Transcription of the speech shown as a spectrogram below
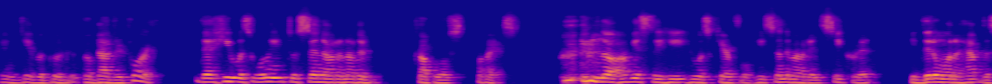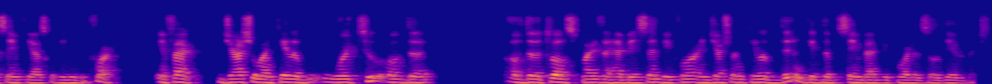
and gave a good a bad report, that he was willing to send out another couple of spies. no, obviously he, he was careful. He sent them out in secret. He didn't want to have the same fiasco he did before. In fact, Joshua and Caleb were two of the of the 12 spies that had been sent before, and Joshua and Caleb didn't give the same bad report as all the others.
